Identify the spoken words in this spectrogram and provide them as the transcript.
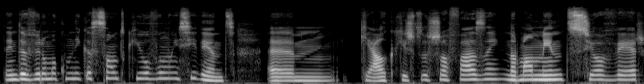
tem de haver uma comunicação de que houve um incidente. Um, que é algo que as pessoas só fazem normalmente se houver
